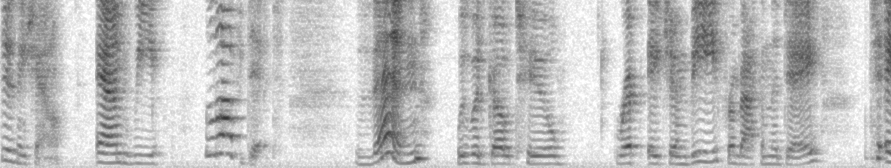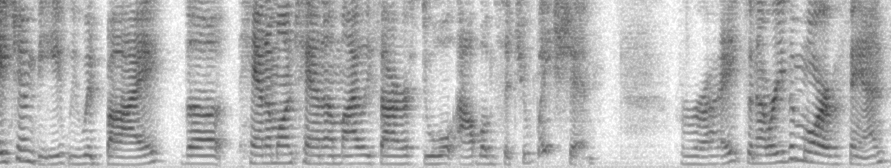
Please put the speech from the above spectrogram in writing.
Disney Channel and we loved it. Then we would go to Rip HMV from back in the day. To HMV, we would buy the Hannah Montana Miley Cyrus dual album situation. Right? So now we're even more of a fan.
